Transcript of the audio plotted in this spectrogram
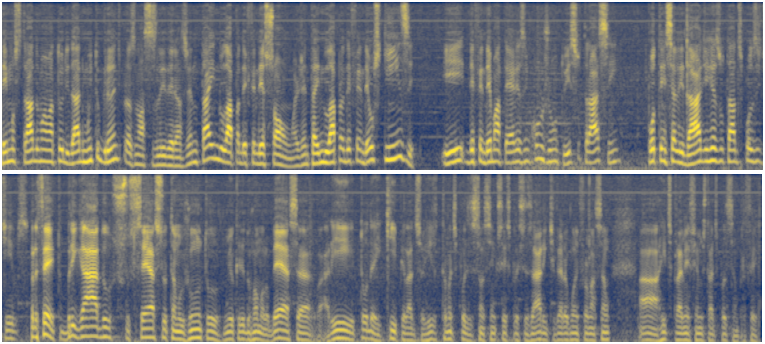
tem mostrado uma maturidade muito grande para as nossas lideranças. A gente não está indo lá para defender só um, a gente está indo lá para defender os 15 e defender matérias em conjunto. Isso traz, sim, potencialidade e resultados positivos. Prefeito, obrigado, sucesso, tamo junto, meu querido Romulo Bessa, Ari, toda a equipe lá de Sorriso, estamos à disposição assim que vocês precisarem, tiver alguma informação, a Hits Prime FM está à disposição, prefeito.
